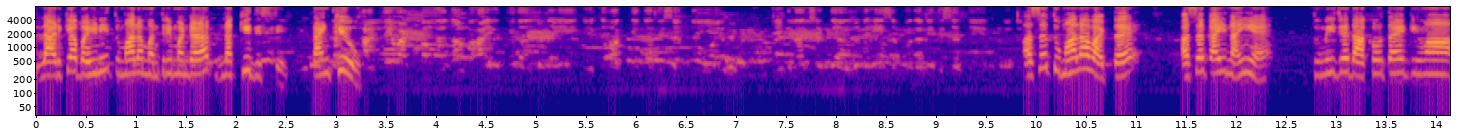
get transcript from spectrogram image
लाडक्या बहिणी तुम्हाला मंत्रिमंडळात नक्की दिसतील. थँक्यू असं तुम्हाला वाटतंय? असं काही नाही आहे तुम्ही जे दाखवताय किंवा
